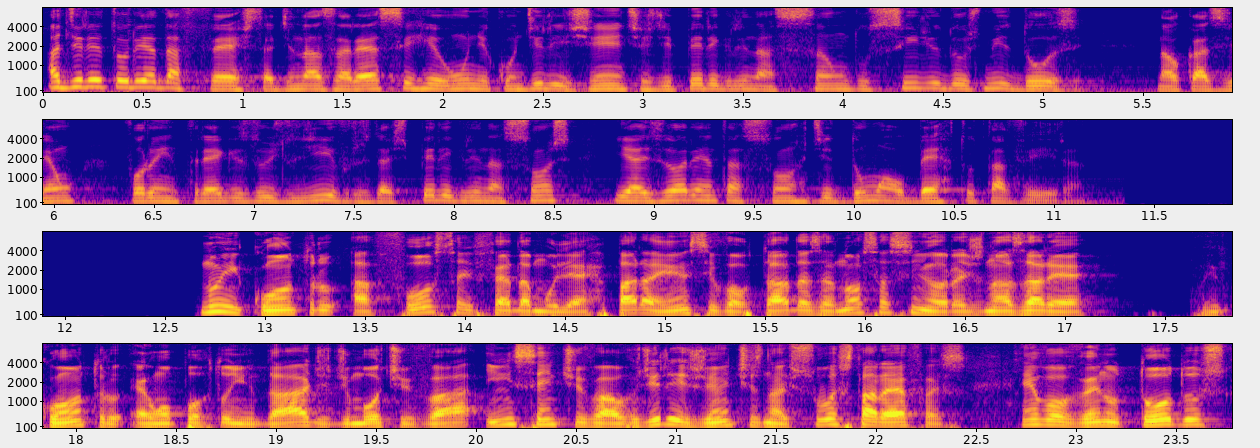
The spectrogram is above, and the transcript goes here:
A diretoria da festa de Nazaré se reúne com dirigentes de peregrinação do Sírio 2012. Na ocasião, foram entregues os livros das peregrinações e as orientações de Dom Alberto Taveira. No encontro, a força e fé da mulher paraense voltadas a Nossa Senhora de Nazaré. O encontro é uma oportunidade de motivar e incentivar os dirigentes nas suas tarefas, envolvendo todos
